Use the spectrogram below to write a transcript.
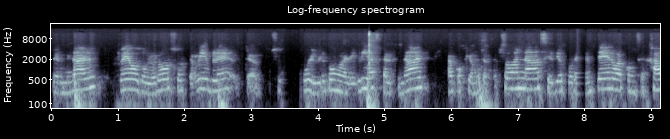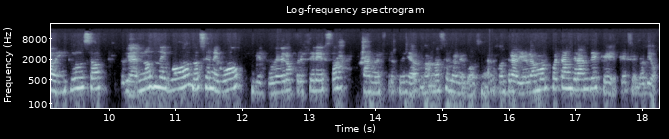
terminal, feo, doloroso, terrible, o sea, vivir con alegría hasta el final, acogió a muchas personas, se dio por entero, aconsejaba incluso, o no negó, no se negó de poder ofrecer eso a nuestro Señor, no, no se lo negó, sino al contrario, el amor fue tan grande que, que se lo dio.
